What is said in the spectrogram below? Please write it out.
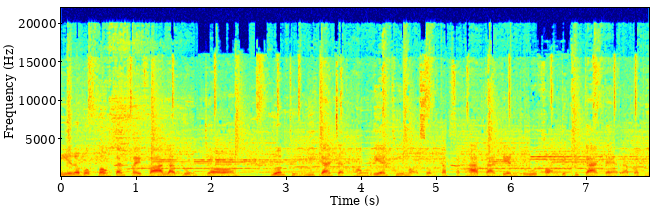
มีระบบป้องกันไฟฟ้าลัดวงจร รวมถึงมีการจัดห้องเรียนที่เหมาะสมกับสภาพการเรียนรู้ของเด็กพิการแต่ละประเภ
